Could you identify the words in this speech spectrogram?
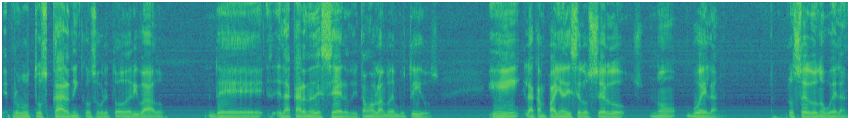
eh, productos cárnicos, sobre todo derivados de la carne de cerdo, y estamos hablando de embutidos. Y la campaña dice los cerdos no vuelan, los cerdos no vuelan.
